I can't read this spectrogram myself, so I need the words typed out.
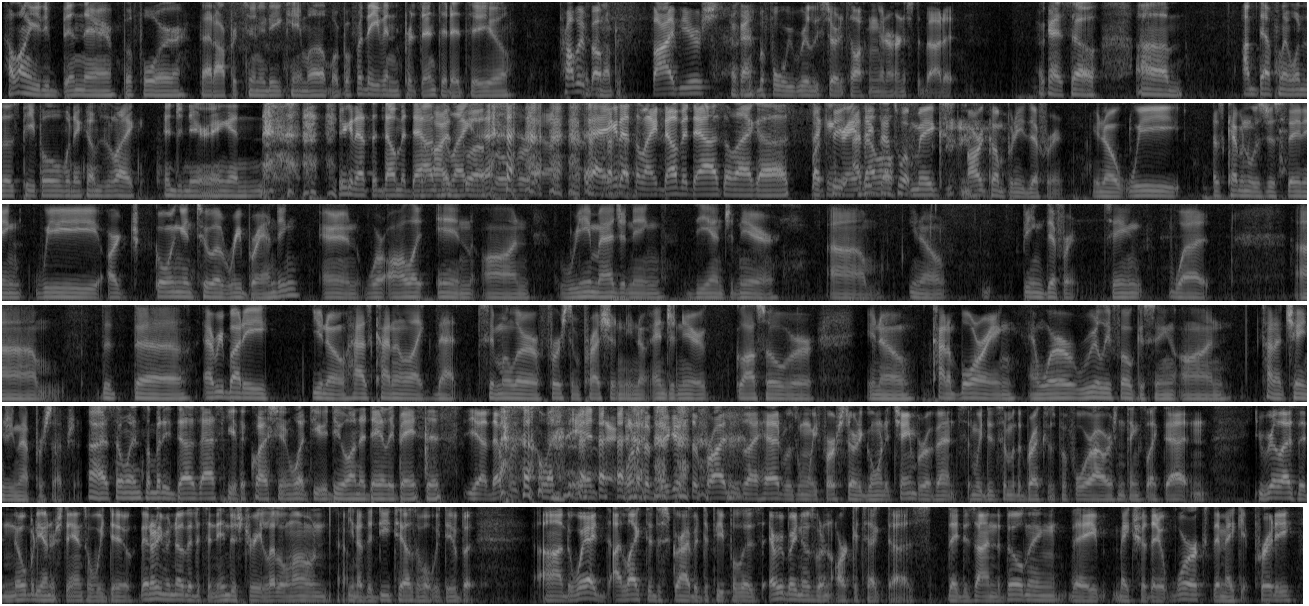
How long had you been there before that opportunity came up, or before they even presented it to you? Probably about five years Okay. before we really started talking in earnest about it. Okay, so um, I'm definitely one of those people when it comes to like engineering, and you're gonna have to dumb it down to like, over. yeah, you're gonna have to like dumb it down to like a second see, grade I think level. that's what makes our company different. You know, we, as Kevin was just stating, we are going into a rebranding, and we're all in on reimagining the engineer. Um, you know, being different, seeing what um, the the everybody you know has kind of like that similar first impression. You know, engineer gloss over, you know, kind of boring, and we're really focusing on kind of changing that perception. All right, so when somebody does ask you the question, "What do you do on a daily basis?" Yeah, that was What's the answer? One of the biggest surprises I had was when we first started going to chamber events and we did some of the breakfast before hours and things like that. And you realize that nobody understands what we do. They don't even know that it's an industry, let alone you know the details of what we do. But uh, the way I, I like to describe it to people is everybody knows what an architect does. They design the building, they make sure that it works, they make it pretty.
